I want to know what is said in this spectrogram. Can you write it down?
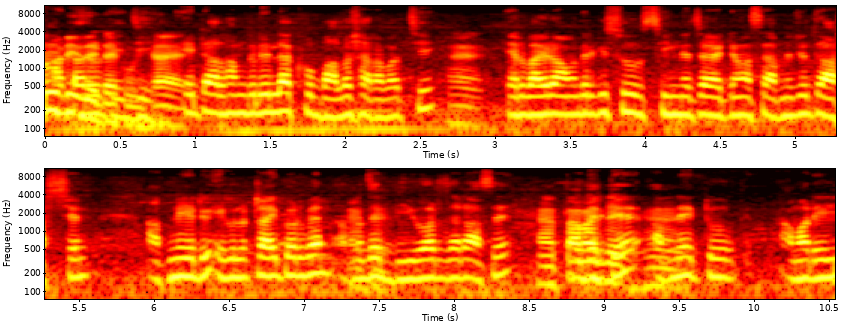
রুটি আটা যেটা রুটি। হ্যাঁ। এটা আলহামদুলিল্লাহ খুব ভালো সারা পাচ্ছি। হ্যাঁ। এর বাইরেও আমাদের কিছু সিগনেচার আইটেম আছে। আপনি যদি আসছেন আপনি এগুলো ট্রাই করবেন। আপনাদের ভিউয়ার যারা আছে হ্যাঁ, তাদেরকে। আপনি একটু আমার এই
